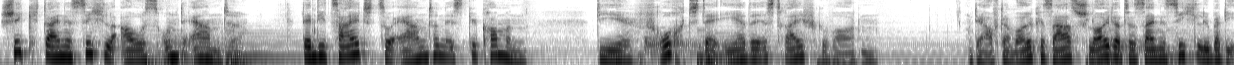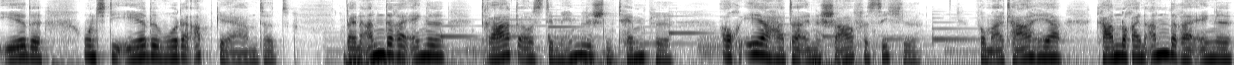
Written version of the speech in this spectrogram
Schick deine Sichel aus und ernte, denn die Zeit zu ernten ist gekommen, die Frucht der Erde ist reif geworden. Und der auf der Wolke saß, schleuderte seine Sichel über die Erde, und die Erde wurde abgeerntet. Und ein anderer Engel trat aus dem himmlischen Tempel, auch er hatte eine scharfe Sichel. Vom Altar her kam noch ein anderer Engel,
